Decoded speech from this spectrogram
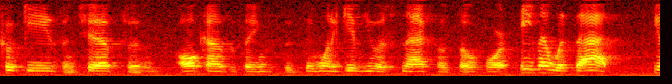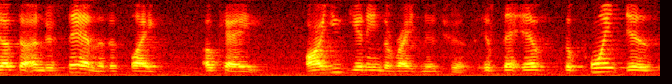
cookies and chips and all kinds of things that they want to give you as snacks and so forth. Even with that, you have to understand that it's like, okay, are you getting the right nutrients? If the if the point is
